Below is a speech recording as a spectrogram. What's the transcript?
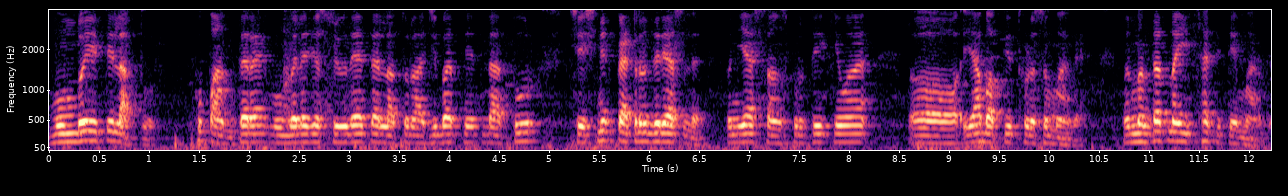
मुंबई ते लातूर. खूप अंतर आहे. मुंबईला ज्या सुविधा आहेत त्या लातूर अजिबात नाहीत. लातूर शैक्षणिक पॅटर्न जरी असलं पण या सांस्कृतिक किंवा या बाबतीत थोडंसं माग आहे. पण म्हणतात ना इच्छा तिथे मार्ग.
